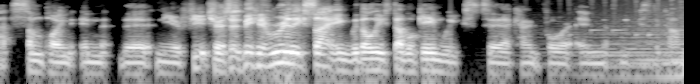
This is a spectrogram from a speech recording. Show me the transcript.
at some point in the near future. So it's making it really exciting with all these double game weeks to account for in weeks to come.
